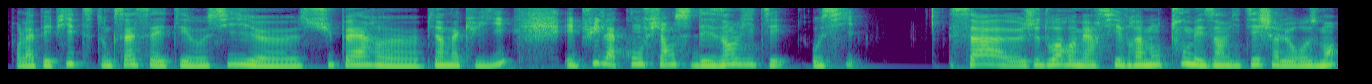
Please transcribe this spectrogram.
pour la pépite. Donc ça, ça a été aussi super bien accueilli. Et puis la confiance des invités aussi ça, euh, je dois remercier vraiment tous mes invités chaleureusement,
